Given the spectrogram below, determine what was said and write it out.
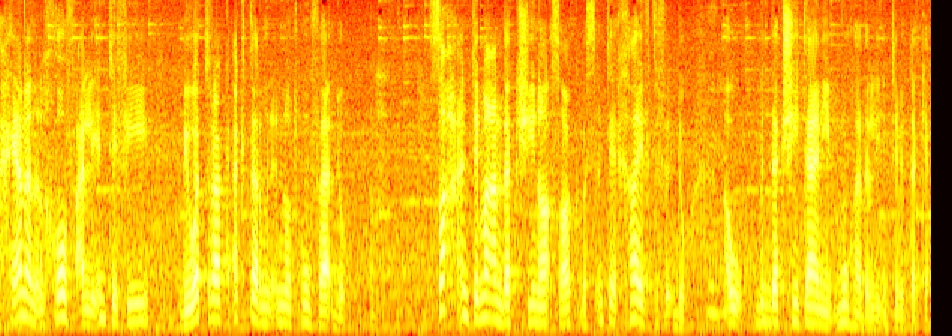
أحيانا الخوف على اللي أنت فيه بيوترك أكثر من إنه تكون فاقده. صح أنت ما عندك شيء ناقصك بس أنت خايف تفقده. أو بدك شيء ثاني مو هذا اللي أنت بدك إياه.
